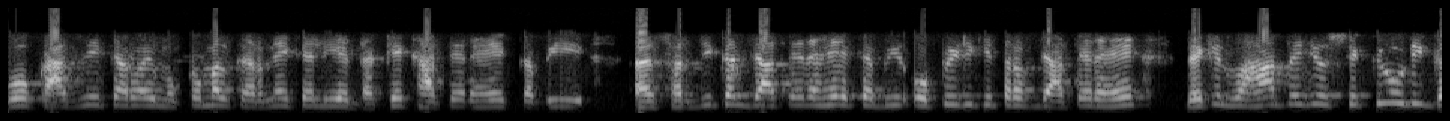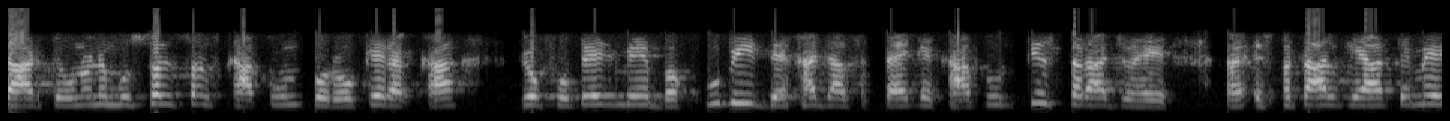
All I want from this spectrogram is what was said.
वो कागज़ी कार्रवाई मुकम्मल करने के लिए धक्के खाते रहे कभी सर्जिकल जाते रहे कभी ओपीडी की तरफ़ जाते रहे लेकिन वहाँ पे जो सिक्योरिटी गार्ड थे उन्होंने मुसलसल खातून को रोके रखा जो फुटेज में बखूबी देखा जा सकता है कि खातून किस तरह जो है अस्पताल के आते में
